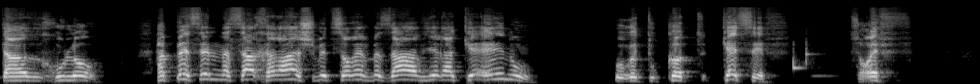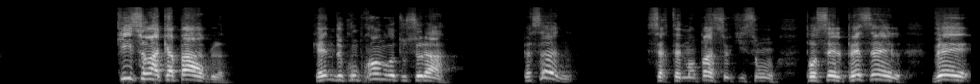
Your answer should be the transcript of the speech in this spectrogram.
תערכו לו? הפסל נשא חרש וצורף בזהב ירקענו, ורתוקות כסף צורף. Qui sera capable Ken, de comprendre tout cela Personne. certainement pas ceux qui sont posel pesel, ve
